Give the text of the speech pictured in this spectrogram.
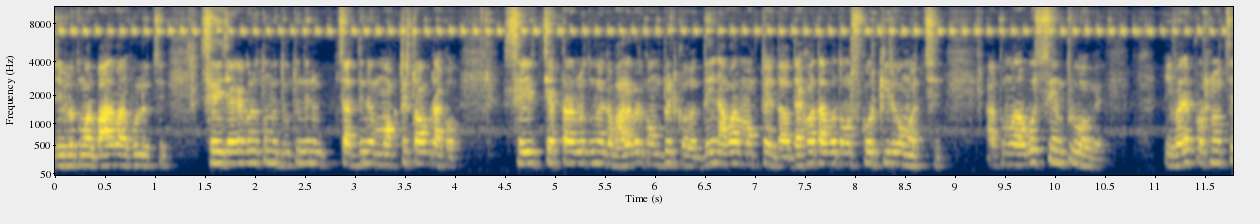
যেগুলো তোমার বারবার ভুল হচ্ছে, সেই জায়গাগুলো তুমি দু তিন দিন, চার দিনে মক টেস্ট অফ রাখো। সেই চ্যাপ্টারগুলো তুমি ভালো করে কমপ্লিট করো। দেন আবার মক টেস্ট দাও। দেখো তারপর তোমার স্কোর কীরকম হচ্ছে। আর তোমার অবশ্যই ইম্প্রুভ হবে। এবারে প্রশ্ন হচ্ছে,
